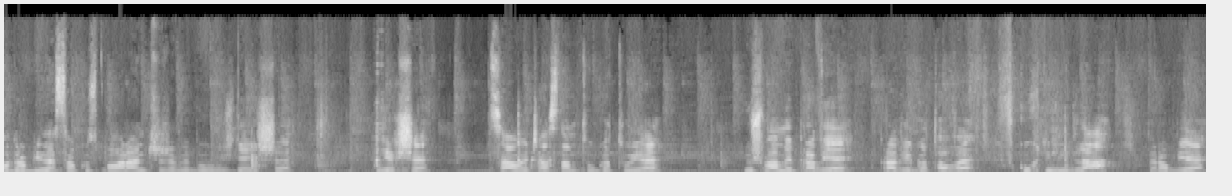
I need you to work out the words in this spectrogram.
Odrobinę soku z pomarańczy, żeby był luźniejszy. Niech się cały czas nam tu gotuje. Już mamy prawie, prawie gotowe. W kuchni Lidla robię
